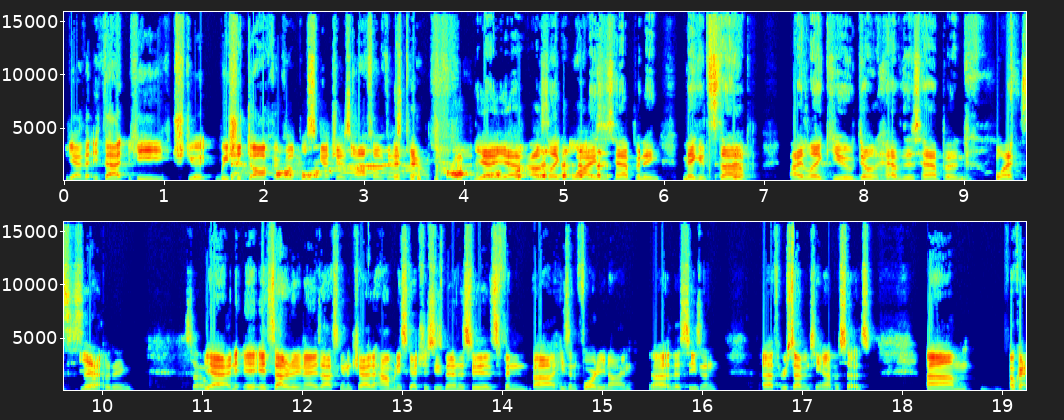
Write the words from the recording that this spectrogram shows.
yeah, that, that he we should dock a couple sketches off of his count. Yeah, yeah. I was like, why is this happening? Make it stop. I like you. Don't have this happen. why is this Yeah. happening? So Yeah, and it, it's Saturday night. Is asking the chat how many sketches he's been in this. It's been uh, he's in 49 uh, this season uh, through 17 episodes. Um, okay,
